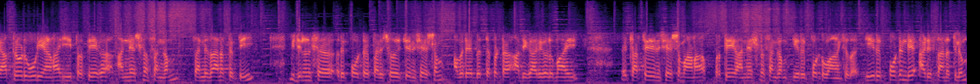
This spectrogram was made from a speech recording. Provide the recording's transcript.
രാത്രിയോടുകൂടിയാണ് കൂടിയാണ് ഈ പ്രത്യേക അന്വേഷണ സംഘം സന്നിധാനത്തെത്തി. വിജിലൻസ് റിപ്പോർട്ട് പരിശോധിച്ചതിന് ശേഷം അവരെ ബന്ധപ്പെട്ട അധികാരികളുമായി ചർച്ച ചെയ്തതിനു ശേഷമാണ് പ്രത്യേക അന്വേഷണ സംഘം ഈ റിപ്പോർട്ട് വാങ്ങിച്ചത്. ഈ റിപ്പോർട്ടിന്റെ അടിസ്ഥാനത്തിലും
